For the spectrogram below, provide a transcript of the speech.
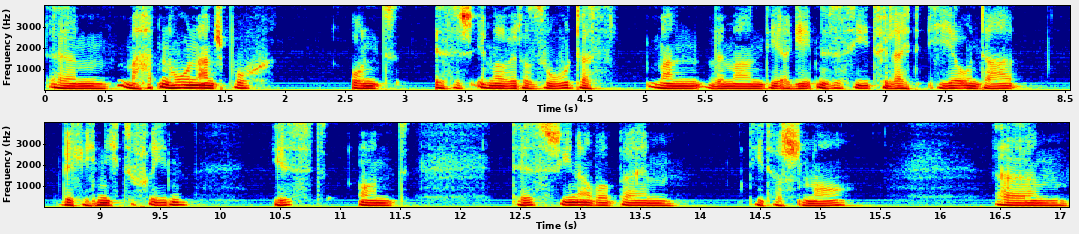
ähm, man hat einen hohen Anspruch und es ist immer wieder so, dass man, wenn man die Ergebnisse sieht, vielleicht hier und da wirklich nicht zufrieden ist. Und das schien aber beim Dieter Schnorr ähm,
